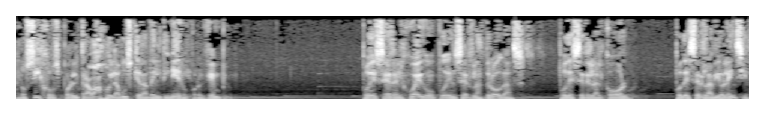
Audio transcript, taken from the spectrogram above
a los hijos por el trabajo y la búsqueda del dinero, por ejemplo. Puede ser el juego, pueden ser las drogas, puede ser el alcohol, puede ser la violencia.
